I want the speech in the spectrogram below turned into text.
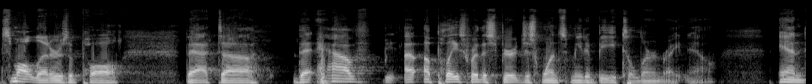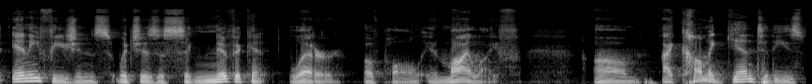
small letters of Paul that uh, that have a, a place where the Spirit just wants me to be to learn right now. And in Ephesians, which is a significant letter of Paul in my life, um, I come again to these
